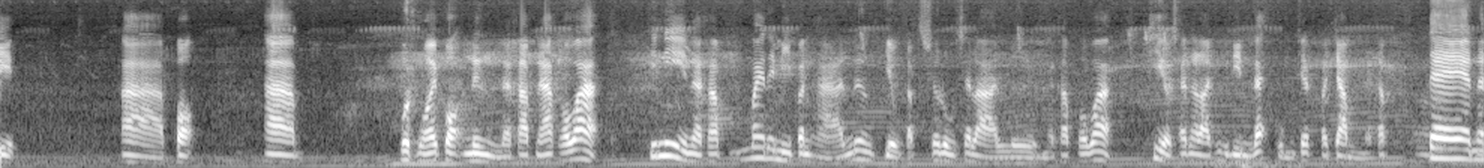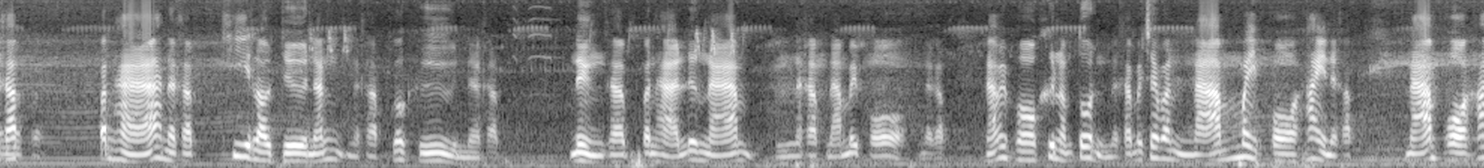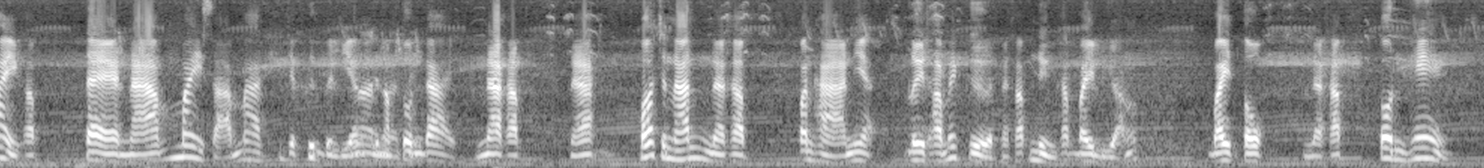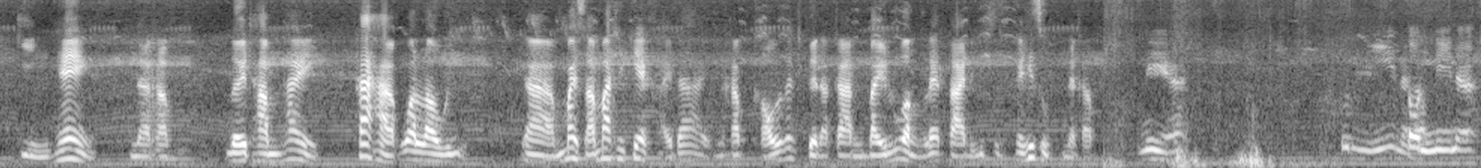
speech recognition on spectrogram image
อ่าเปาะอ่าบทหมอยเปาะหนึ่งนะครับนะเพราะว่าที่นี่นะครับไม่ได้มีปัญหาเรื่องเกี่ยวกับเชื้อโรคเชื้อราเลยนะครับ เพราะว่าที่เขาใช้นาราพิบดินและกลุ่มเจ็ดประจำนะครับ แต่นะครับปัญหานะครับที่เราเจอนั้นนะครับก็คือนะครับหนึ่งครับปัญหาเรื่องน้ำนะครับ น้ำไม่พอนะครับ น้ำไม่พอขึ้นลำต้นนะครับ ไม่ใช่ว่าน้ำไม่พอให้นะครับ น้ำพอให้ครับ แต่น้ำไม่สามารถที่จะขึ้นไปเลี้ยงนั่นขึ้นน่ะลำต้นได้นะครับนะเพราะฉะนั้นนะครับปัญหาเนี่ยเลยทำให้เกิดนะครับหนึ่งครับใบเหลืองใบตกนะครับ ต้นแห้งกิ่งแห้งนะครับ เลยทำให้ถ้าหากว่าเราอ่าไม่สามารถที่แก้ไขได้นะครับ เขาจะเกิดอาการใบร่วงและตายในที่สุดในที่สุดนะครับ นี่ฮะต้นนี้นะต้นนี้นะ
